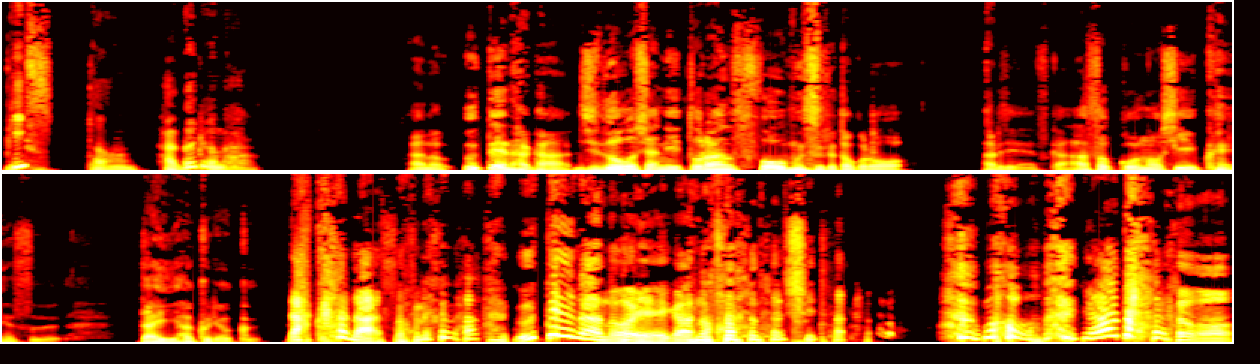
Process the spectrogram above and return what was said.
ピストン？歯車？あの、ウテナが自動車にトランスフォームするところ、あるじゃないですか。あそこのシークエンス、大迫力。だから、それは、ウテナの映画の話だろ。もう、やだよ。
